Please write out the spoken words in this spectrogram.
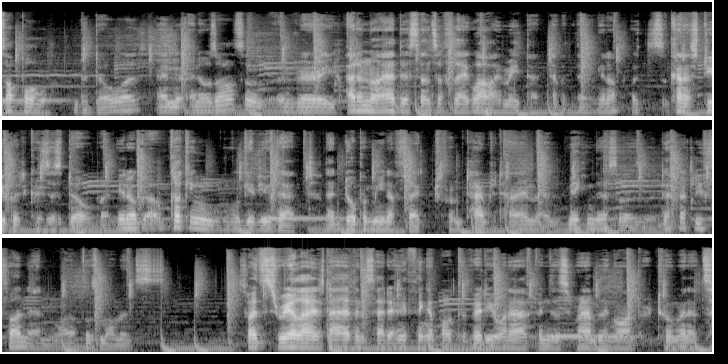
supple the dough was and and it was also very i don't know i had this sense of like wow i made that type of thing you know? It's kind of stupid because it's dough but you know cooking will give you that that dopamine effect from time to time and making this was definitely fun and one of those moments. So I just realized I haven't said anything about the video and I've been just rambling on for two minutes.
